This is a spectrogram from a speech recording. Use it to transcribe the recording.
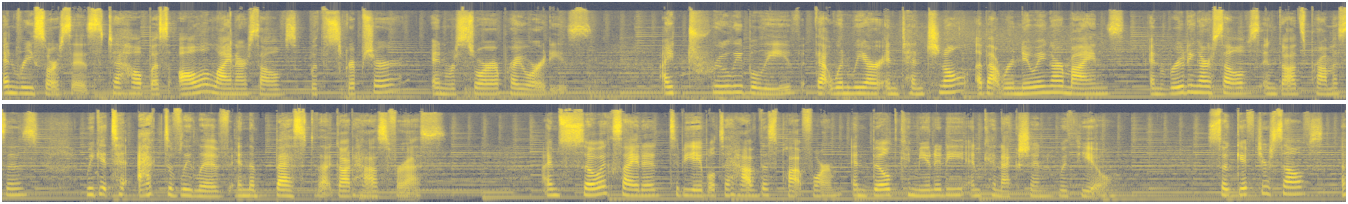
and resources to help us all align ourselves with Scripture and restore our priorities. I truly believe that when we are intentional about renewing our minds and rooting ourselves in God's promises, we get to actively live in the best that God has for us. I'm so excited to be able to have this platform and build community and connection with you. So, gift yourselves a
